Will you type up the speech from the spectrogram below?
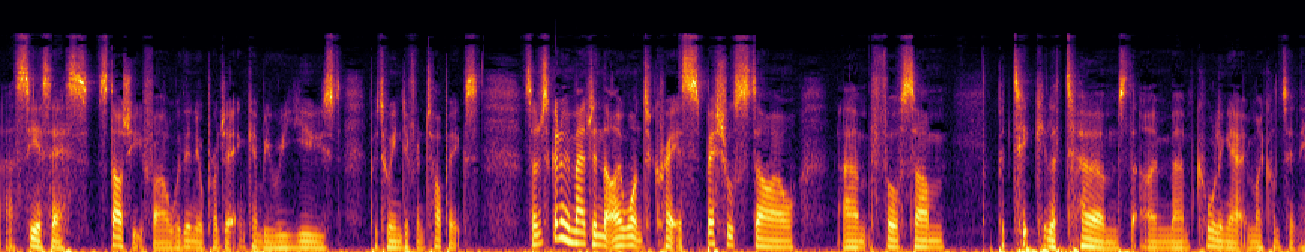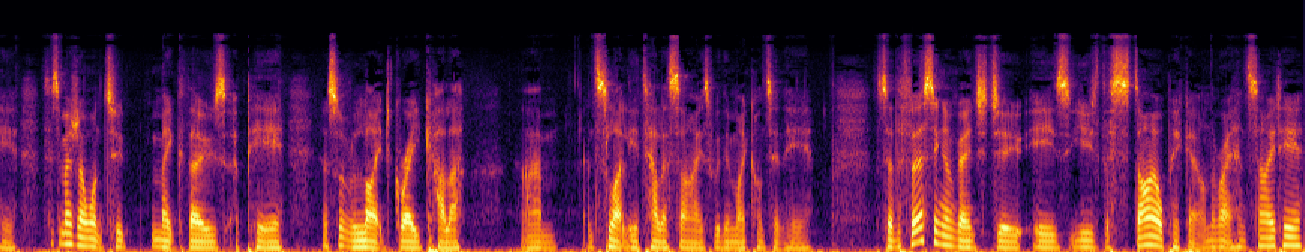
a CSS style sheet file within your project and can be reused between different topics. So I'm just going to imagine that I want to create a special style um, for some particular terms that I'm um, calling out in my content here. So let's imagine I want to make those appear in a sort of light grey colour um, and slightly italicized within my content here. So the first thing I'm going to do is use the style picker on the right hand side here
